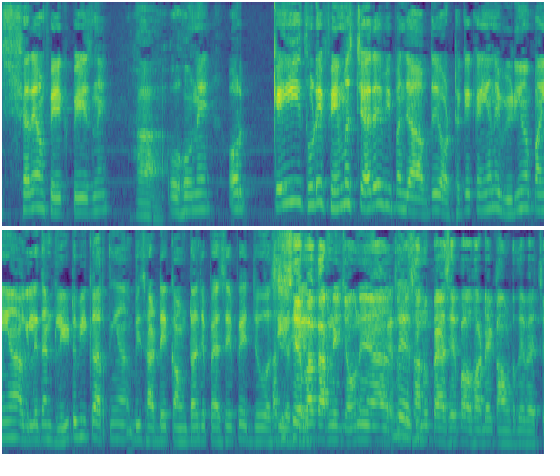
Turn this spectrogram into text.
ਸ਼ਰੇਆਮ ਫੇਕ ਪੇਜ ਨੇ। ਹਾਂ। ਉਹ ਨੇ। ਔਰ ਕਈ ਥੋੜੇ ਫੇਮਸ ਚਿਹਰੇ ਵੀ ਪੰਜਾਬ ਦੇ ਉੱਠ ਕੇ ਕਈਆਂ ਨੇ ਵੀਡੀਓ ਪਾਈਆਂ ਅਗਲੇ ਦਿਨ ਡਿਲੀਟ ਵੀ ਕਰਤੀਆਂ ਵੀ ਸਾਡੇ ਅਕਾਊਂਟਾਂ 'ਚ ਪੈਸੇ ਭੇਜੋ ਅਸੀਂ ਅੱਗੇ ਸੇਵਾ ਕਰਨੀ ਚਾਹੁੰਦੇ ਆ ਤੁਸੀਂ ਸਾਨੂੰ ਪੈਸੇ ਪਾਓ ਸਾਡੇ ਅਕਾਊਂਟ ਦੇ ਵਿੱਚ।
